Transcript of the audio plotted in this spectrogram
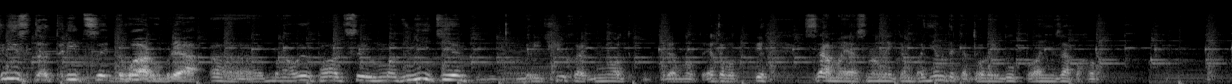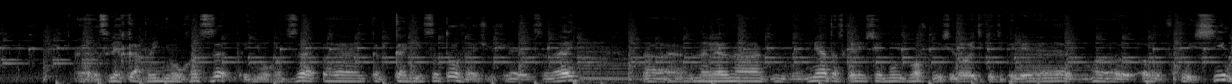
332 рубля э, бравые пальцы в магните, гречиха, мед, прям вот, это вот самые основные компоненты, которые идут в плане запахов. Э, слегка принюхаться, принюхаться, э, как корица тоже ощущается, да? Э, наверное, мята, скорее всего, будет во вкусе. Давайте-ка теперь э, э, вкусим.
